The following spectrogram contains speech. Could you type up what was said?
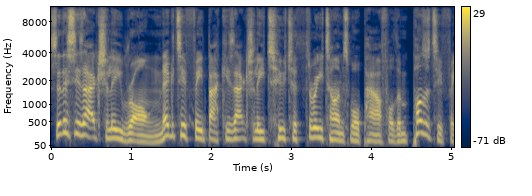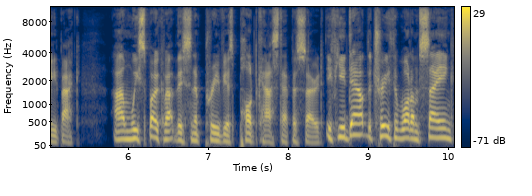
So, this is actually wrong. Negative feedback is actually two to three times more powerful than positive feedback. And we spoke about this in a previous podcast episode. If you doubt the truth of what I'm saying,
